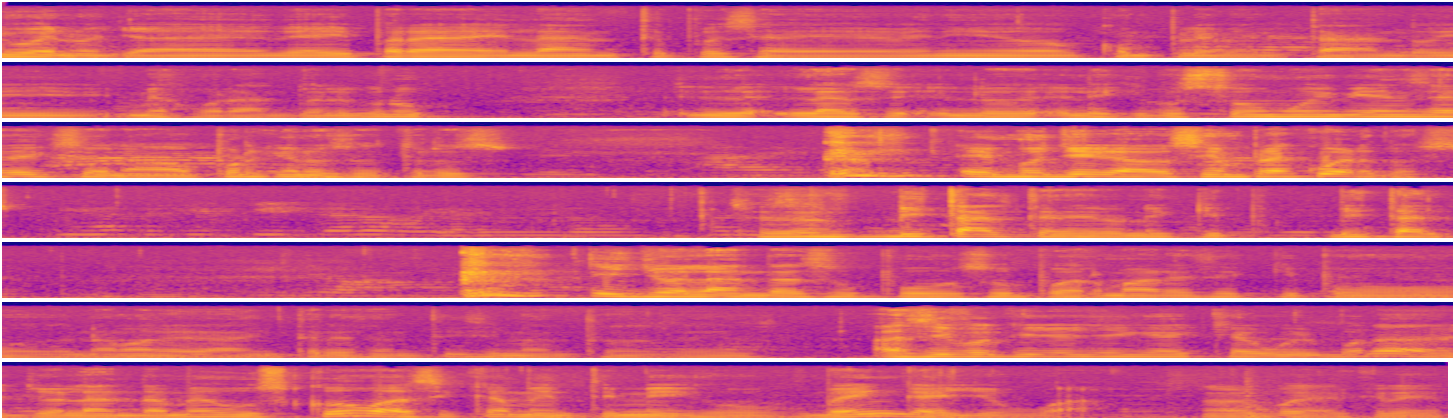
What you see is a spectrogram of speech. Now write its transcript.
bueno, ya de ahí para adelante pues se ha venido complementando y mejorando el grupo. Las- lo- el equipo estuvo muy bien seleccionado porque nosotros hemos llegado siempre a acuerdos. Entonces es vital tener un equipo, vital. y Yolanda supo, supo armar ese equipo de una manera interesantísima. Entonces, así fue que yo llegué aquí a Wilborada. Yolanda me buscó básicamente y me dijo, venga, y yo, wow, no lo voy a creer.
